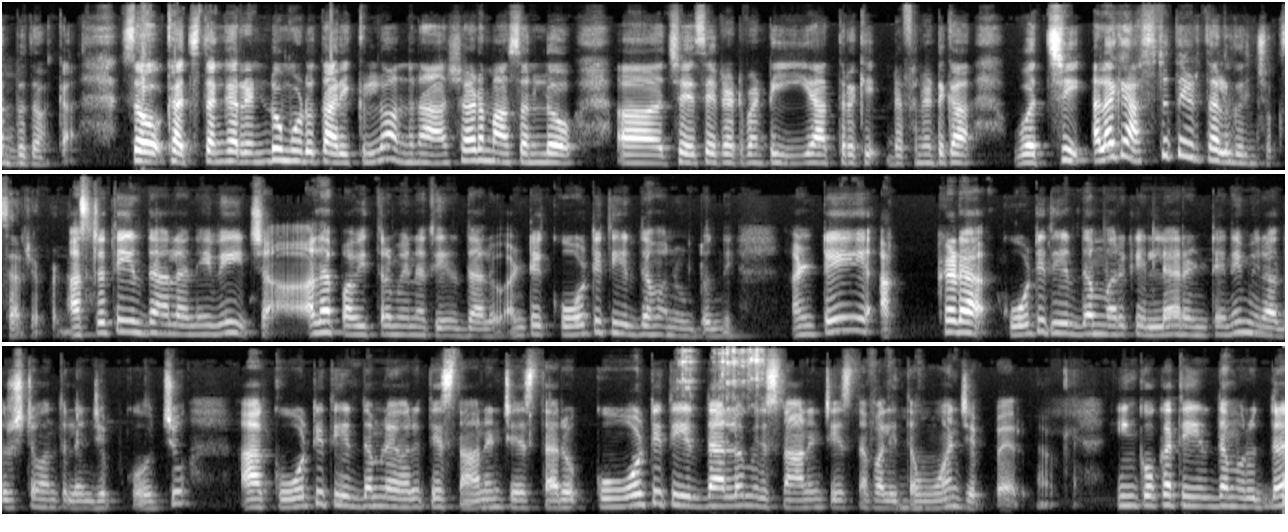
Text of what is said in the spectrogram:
అద్భుతం అక్క సో ఖచ్చితంగా రెండు మూడు తారీఖుల్లో అందున ఆషాఢ మాసంలో చేసేటటువంటి ఈ యాత్రకి డెఫినెట్గా వచ్చి అలాగే అష్టతీర్థాల గురించి ఒకసారి చెప్పండి అష్టతీర్థాలు అనేవి చాలా పవిత్రమైన తీర్థాలు అంటే కోటి తీర్థం అని ఉంటుంది అంటే అంటే అక్కడ కోటి తీర్థం వరకు వెళ్ళారంటేనే మీరు అదృష్టవంతులు అని చెప్పుకోవచ్చు. ఆ కోటి తీర్థంలో ఎవరైతే స్నానం చేస్తారో కోటి తీర్థాల్లో మీరు స్నానం చేసిన ఫలితము అని చెప్పారు. ఇంకొక తీర్థం రుద్ర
